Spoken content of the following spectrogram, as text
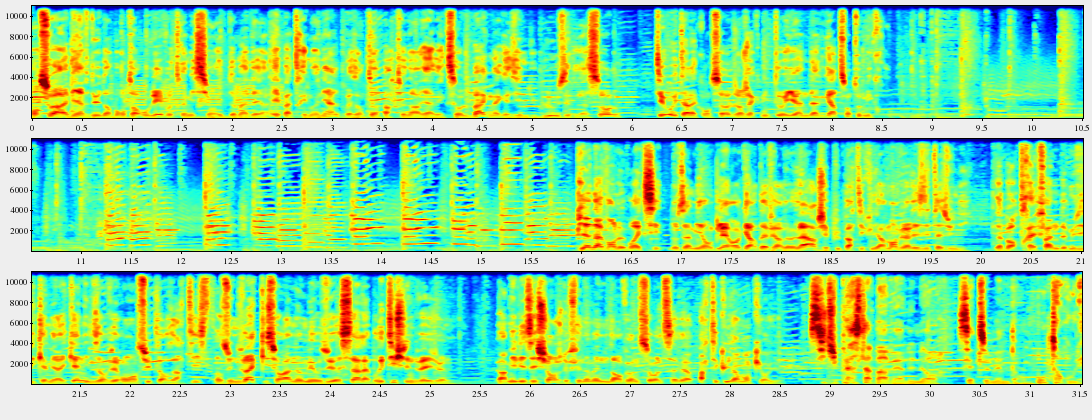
Bonsoir et bienvenue dans Bon Temps Roulé, votre émission hebdomadaire et patrimoniale présentée en partenariat avec Soulbag, magazine du blues et de la soul. Théo est à la console, Jean-Jacques Mito et Johan Dalgard sont au micro. Bien avant le Brexit, nos amis anglais regardaient vers le large et plus particulièrement vers les États-Unis. D'abord très fans de musique américaine, ils enverront ensuite leurs artistes dans une vague qui sera nommée aux USA la British Invasion. Parmi les échanges, le phénomène Soul s'avère particulièrement curieux. Si tu passes là-bas vers le nord, cette semaine dans Bon Temps Roulé.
